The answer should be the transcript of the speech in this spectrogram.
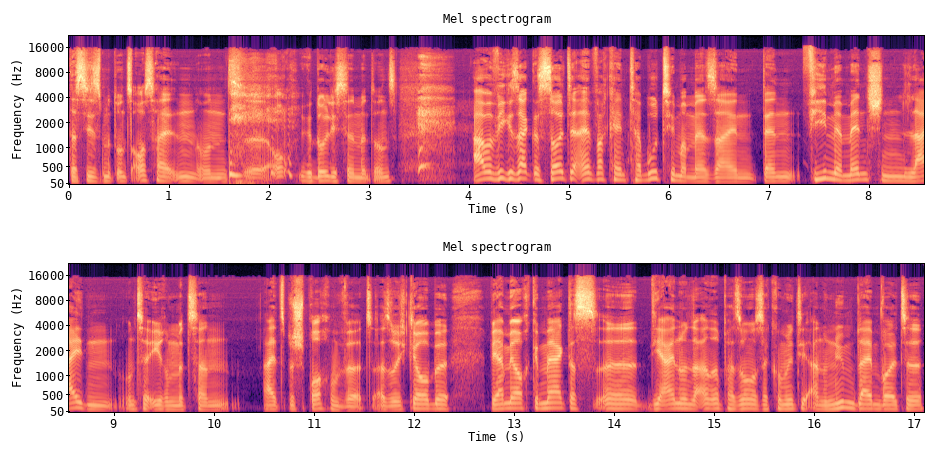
dass sie es mit uns aushalten und äh, auch geduldig sind mit uns. Aber wie gesagt, es sollte einfach kein Tabuthema mehr sein, denn viel mehr Menschen leiden unter ihren Müttern, als besprochen wird. Also ich glaube, wir haben ja auch gemerkt, dass äh, die eine oder andere Person aus der Community anonym bleiben wollte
